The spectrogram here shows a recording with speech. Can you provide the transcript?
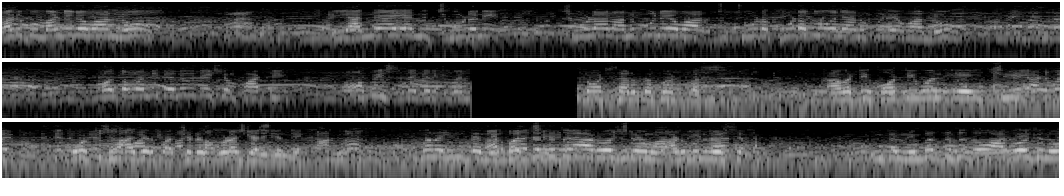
కడుపు మండిన వాళ్ళు ఈ అన్యాయాన్ని చూడని చూడాలనుకునే వాళ్ళు చూడకూడదు అని అనుకునే వాళ్ళు కొంతమంది తెలుగుదేశం పార్టీ ఆఫీస్ దగ్గరికి వెళ్ళి నాట్ సర్వ్ ద పర్పస్ కాబట్టి ఫార్టీ వన్ ఏ ఇచ్చి కోర్టుకు హాజరుపరచడం కూడా జరిగింది. మన ఇంత నిబద్ధతతో ఆ రోజు మేము అడుగులు వేసాం ఇంత నిబద్ధతతో ఆ రోజులో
